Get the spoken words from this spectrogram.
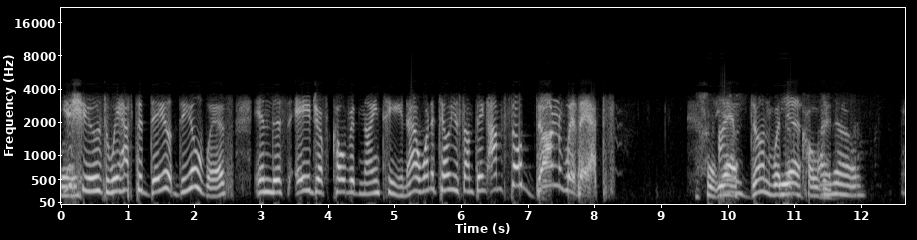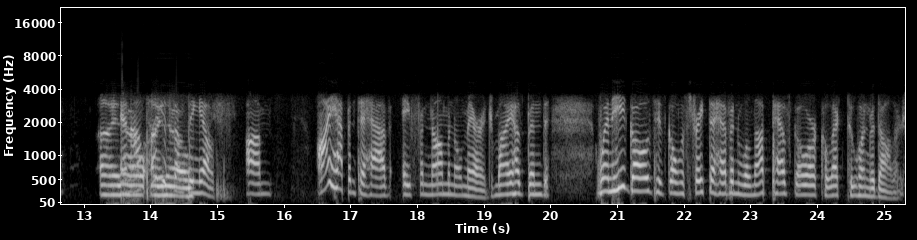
issues we have to deal deal with in this age of COVID nineteen. I want to tell you something. I'm so done with it. I yes. am done with yes, this COVID. I know. I know. and I'll tell I you know. something else. Um, I happen to have a phenomenal marriage. My husband, when he goes, he's going straight to heaven. Will not pass go or collect two hundred dollars.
